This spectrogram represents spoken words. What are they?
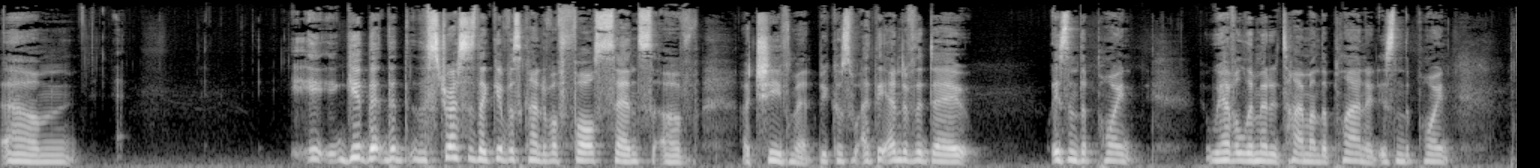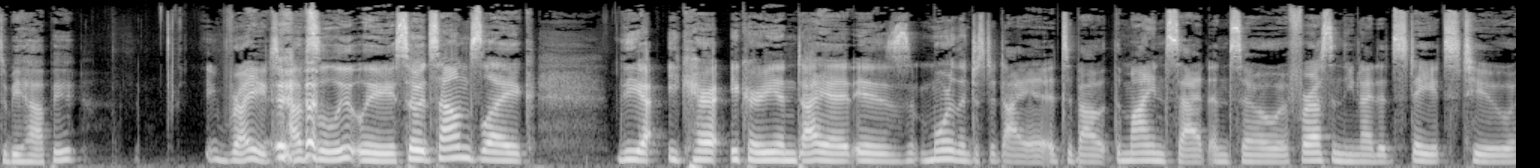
um, give the, the, the stresses that give us kind of a false sense of achievement because at the end of the day isn't the point we have a limited time on the planet isn't the point to be happy? Right absolutely. So it sounds like the Icar- Ikarian diet is more than just a diet it's about the mindset and so for us in the United States to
